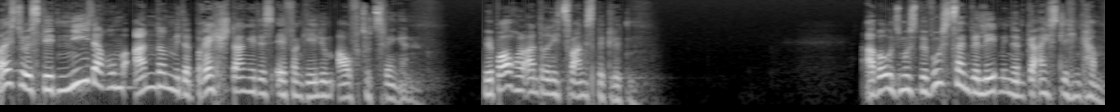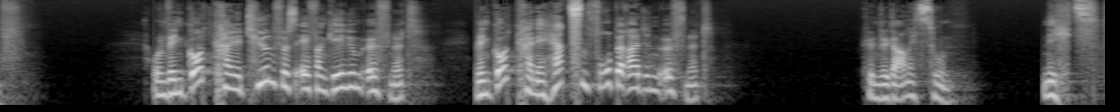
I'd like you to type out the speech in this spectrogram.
Weißt du, es geht nie darum, anderen mit der Brechstange des Evangeliums aufzuzwängen. Wir brauchen andere nicht zwangsbeglücken. Aber uns muss bewusst sein, wir leben in einem geistlichen Kampf. Und wenn Gott keine Türen fürs Evangelium öffnet, wenn Gott keine Herzen vorbereitet und öffnet, können wir gar nichts tun. Nichts.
